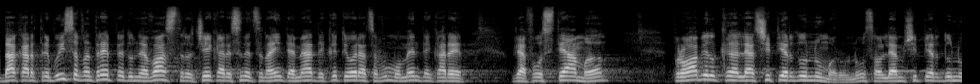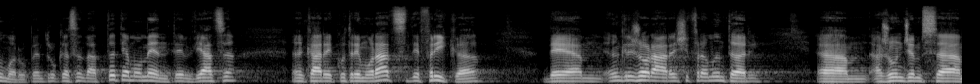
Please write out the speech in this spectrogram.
dacă ar trebui să vă întreb pe dumneavoastră, cei care sunteți înaintea mea, de câte ori ați avut momente în care vi-a fost teamă, probabil că le-ați și pierdut numărul, nu? Sau le-am și pierdut numărul, pentru că sunt atâtea momente în viață în care cutremurați de frică, de um, îngrijorare și frământări, um, ajungem să,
